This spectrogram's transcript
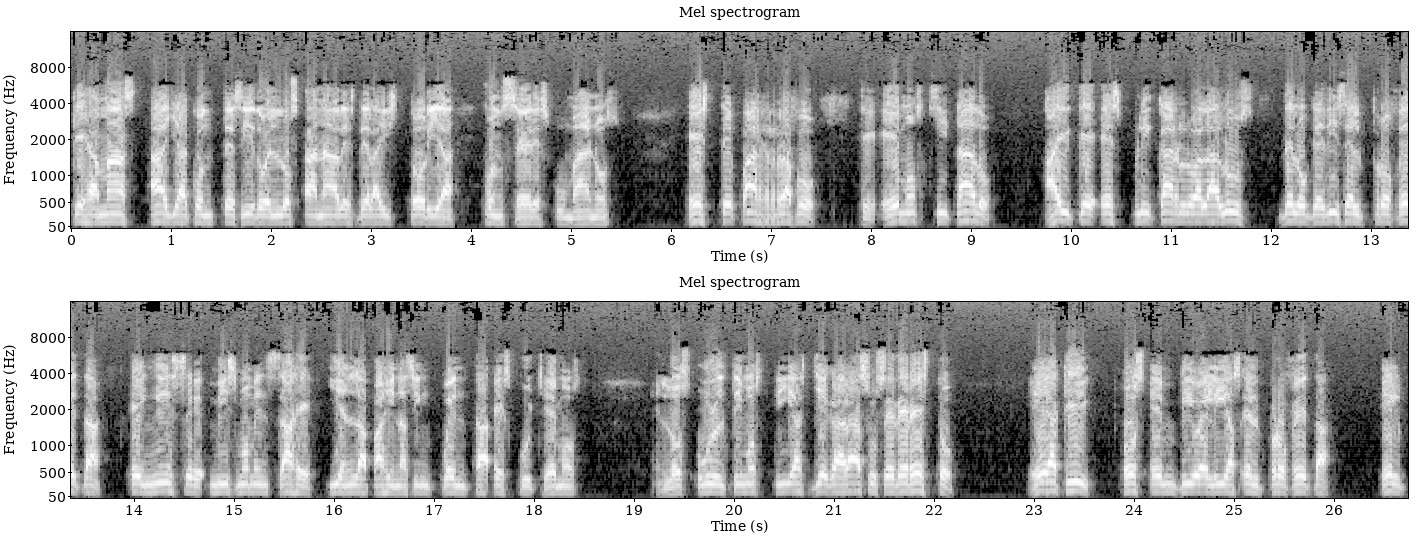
que jamás haya acontecido en los anales de la historia con seres humanos. Este párrafo que hemos citado hay que explicarlo a la luz de lo que dice el profeta en ese mismo mensaje y en la página 50 escuchemos. En los últimos días llegará a suceder esto. He aquí, os envío Elías el profeta, el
